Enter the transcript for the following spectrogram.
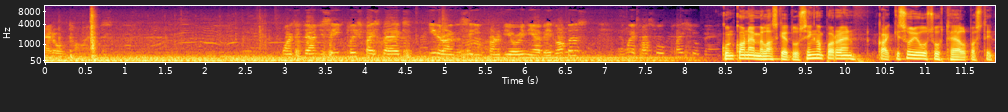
at all times. Once you've found your seat, please place bags either under the seat in front of you or in the overhead lockers. Kun koneemme laskeutuu Singaporeen, kaikki sujuu suht helposti.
